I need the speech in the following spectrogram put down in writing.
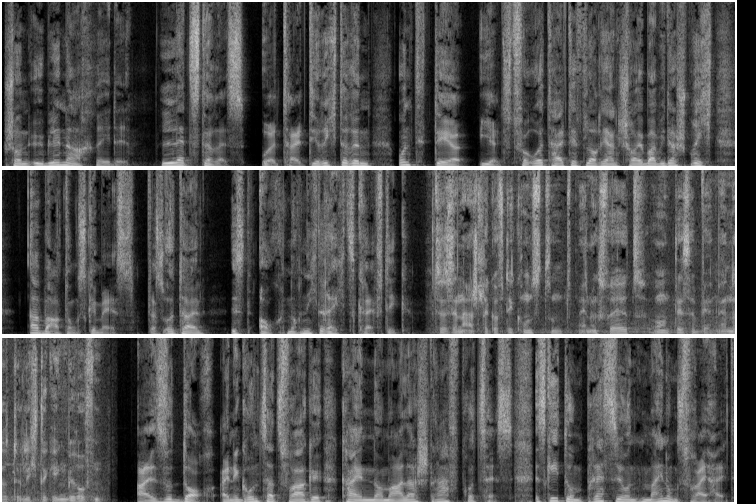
schon üble Nachrede. Letzteres urteilt die Richterin und der jetzt verurteilte Florian Schäuber widerspricht, erwartungsgemäß. Das Urteil ist auch noch nicht rechtskräftig. Das ist ein Anschlag auf die Kunst- und Meinungsfreiheit und deshalb werden wir natürlich dagegen berufen. Also doch eine Grundsatzfrage, kein normaler Strafprozess. Es geht um Presse- und Meinungsfreiheit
